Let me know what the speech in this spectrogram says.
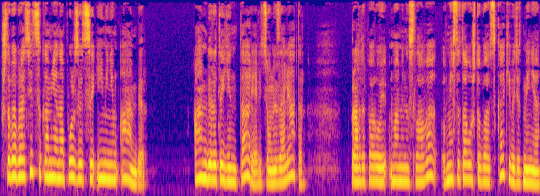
Чтобы обратиться ко мне, она пользуется именем Амбер. Амбер — это янтарь, а ведь он изолятор — Правда, порой мамины слова, вместо того, чтобы отскакивать от меня,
